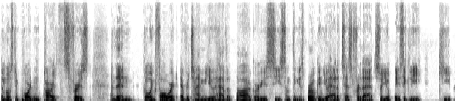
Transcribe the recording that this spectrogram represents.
the most important parts first, and then going forward, every time you have a bug or you see something is broken, you add a test for that. So you basically keep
